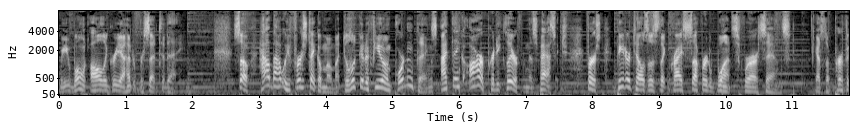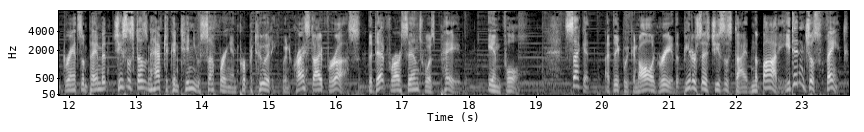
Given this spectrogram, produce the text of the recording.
we won't all agree 100% today. So, how about we first take a moment to look at a few important things I think are pretty clear from this passage. First, Peter tells us that Christ suffered once for our sins. As the perfect ransom payment, Jesus doesn't have to continue suffering in perpetuity. When Christ died for us, the debt for our sins was paid in full. Second, I think we can all agree that Peter says Jesus died in the body. He didn't just faint.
